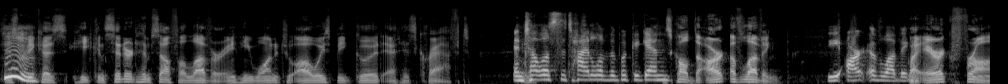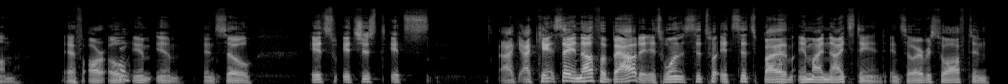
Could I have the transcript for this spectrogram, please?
Just Hmm. because he considered himself a lover and he wanted to always be good at his craft. And tell us the title of the book again It's called The Art of Loving The Art of Loving. by Erich Fromm, F R O M M. And so it's it's just it's I, I can't say enough about it. It's one that sits it sits by in my nightstand, and so every so often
